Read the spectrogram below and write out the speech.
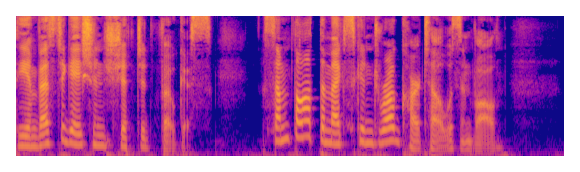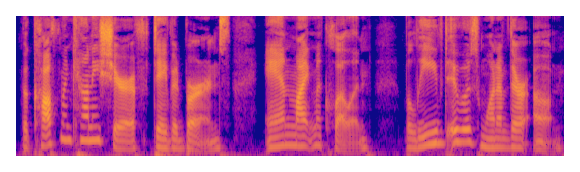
the investigation shifted focus. Some thought the Mexican drug cartel was involved, but Kaufman County Sheriff David Burns and Mike McLelland believed it was one of their own,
